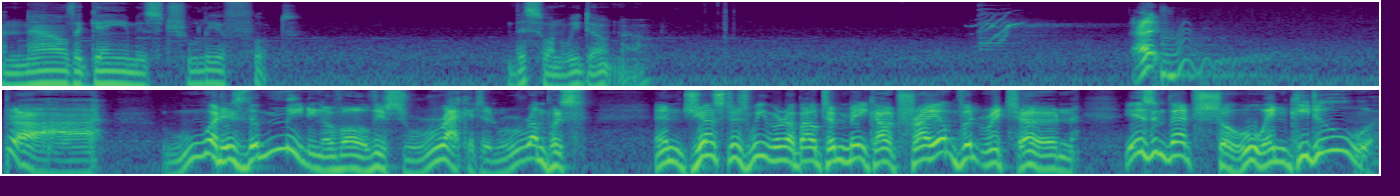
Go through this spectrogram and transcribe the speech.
And now the game is truly afoot. This one we don't know. Uh, ah, what is the meaning of all this racket and rumpus? and just as we were about to make our triumphant return. Isn't that so, Enkidu?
